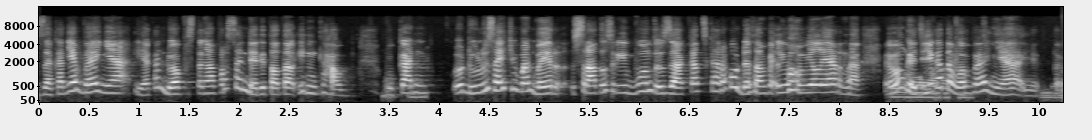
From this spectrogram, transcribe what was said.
zakatnya banyak, ya kan 2,5% dari total income. Bukan oh dulu saya cuma bayar 100 ribu untuk zakat, sekarang kok udah sampai 5 miliar. Nah, memang gajinya kan tambah banyak gitu.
